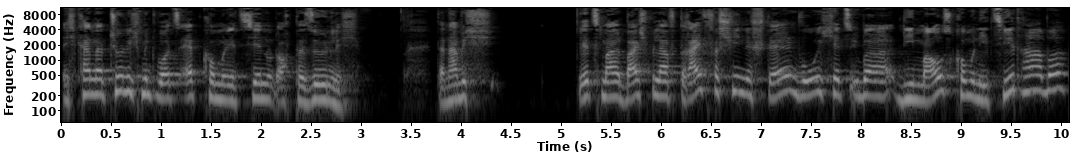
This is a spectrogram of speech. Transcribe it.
Ich kann natürlich mit WhatsApp kommunizieren und auch persönlich. Dann habe ich jetzt mal beispielhaft drei verschiedene Stellen, wo ich jetzt über die Maus kommuniziert habe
